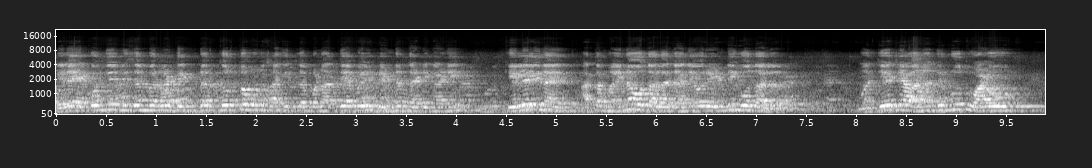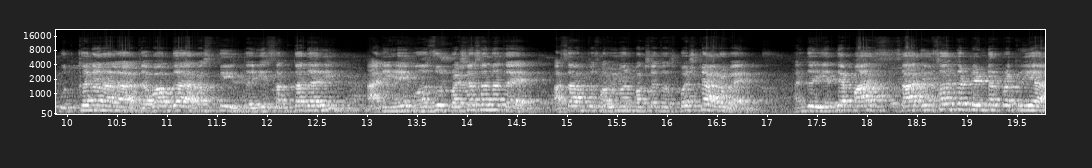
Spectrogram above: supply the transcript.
गेल्या एकोणतीस डिसेंबरला टेंडर करतो म्हणून सांगितलं पण अद्यापही टेंडर त्या ठिकाणी केलेली नाहीत. आता महिना होत आला जानेवारी एंडिंग होत आलं. म्हणजे ज्या अनधिकृत वाळू उत्खननाला जबाबदार असतील तर हे सत्ताधारी आणि हे महसूल प्रशासनच आहे असा आमचा स्वाभिमान पक्षाचा स्पष्ट आरोप आहे. आणि जर येत्या पाच सहा दिवसात जर टेंडर प्रक्रिया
